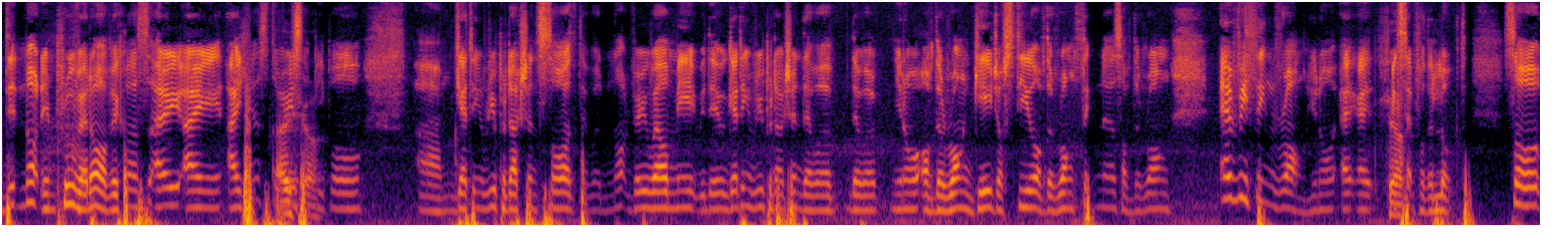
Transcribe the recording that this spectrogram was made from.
did not improve at all because I, I, I hear oh, stories Oh, sure. of people um, getting reproduction swords that were not very well made. They were getting reproduction that were that were you know of the wrong gauge of steel, of the wrong thickness, of the wrong everything wrong. You know, I, I, Sure. except for the look. So.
